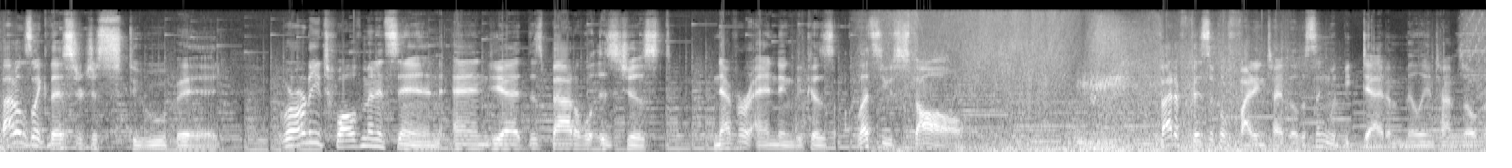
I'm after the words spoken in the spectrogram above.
Battles like this are just stupid. We're already 12 minutes in, and yet this battle is just never ending because let's use stall. If I had a physical fighting type though, this thing would be dead a million times over.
